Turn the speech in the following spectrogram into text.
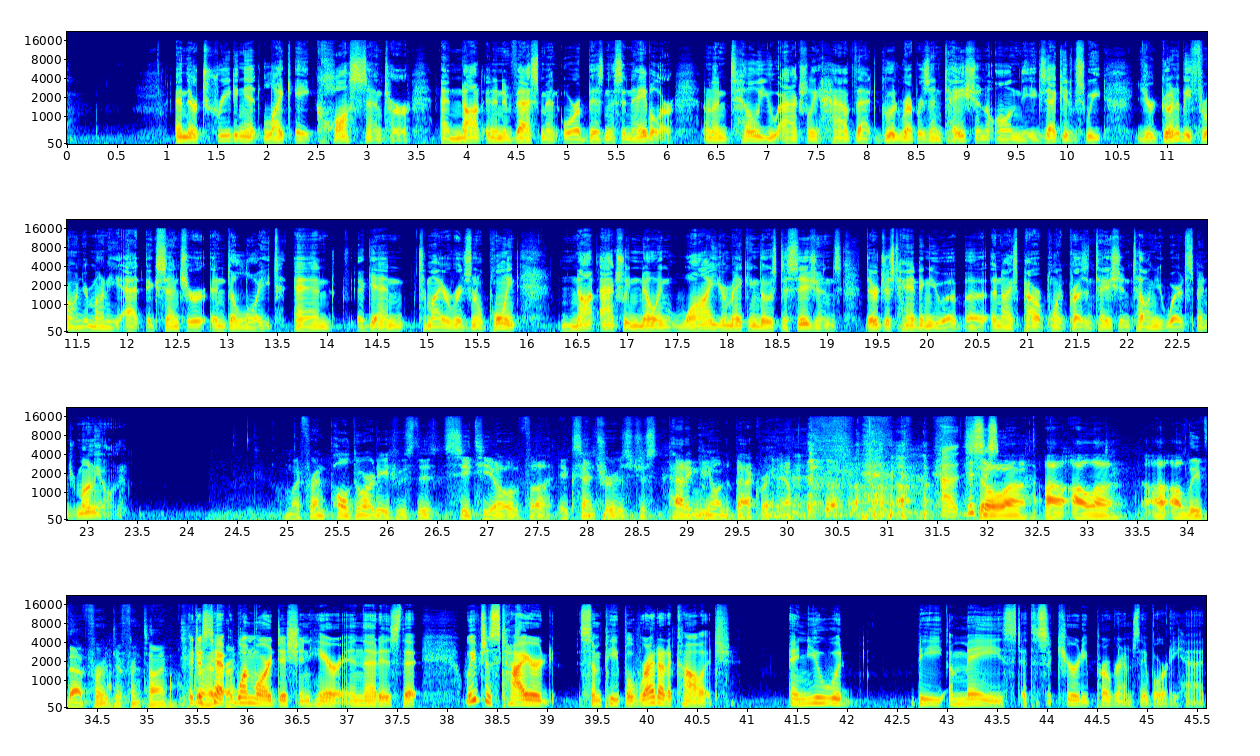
and they're treating it like a cost center and not an investment or a business enabler. And until you actually have that good representation on the executive suite, you're going to be throwing your money at Accenture and Deloitte. And again, to my original point, not actually knowing why you're making those decisions. They're just handing you a, a, a nice PowerPoint presentation telling you where to spend your money on my friend Paul Daugherty, who's the CTO of uh, Accenture, is just patting me on the back right now. uh, so uh, I'll uh, I'll leave that for a different time. I Go just ahead, have one more addition here, and that is that we've just hired some people right out of college, and you would be amazed at the security programs they've already had.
